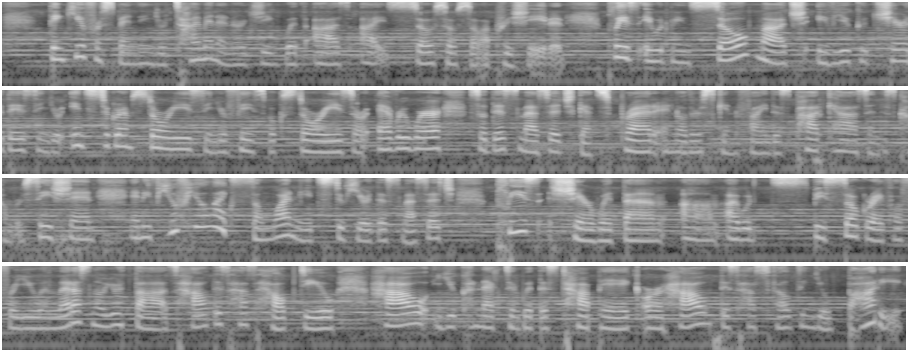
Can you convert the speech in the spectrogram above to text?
Thank you for spending your time and energy with us. I so, so, so appreciate it. Please, it would mean so much if you could share this in your Instagram stories, in your Facebook stories, or everywhere so this message gets spread and others can find this podcast and this conversation. And if you feel like someone needs to hear this message, please share with them. Um, I would be so grateful for you and let us know your thoughts, how this has helped you how you connected with this topic, or how this has felt in your body.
